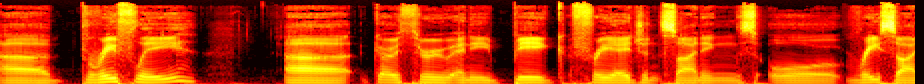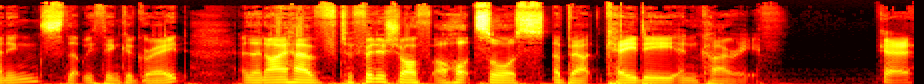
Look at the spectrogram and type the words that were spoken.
Uh, briefly uh, go through any big free agent signings or re signings that we think are great. And then I have to finish off a hot sauce about KD and Kyrie. Okay,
